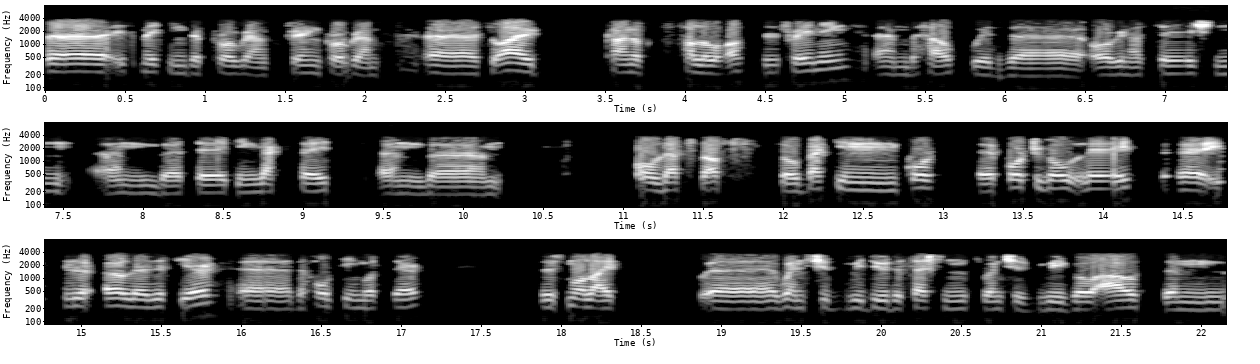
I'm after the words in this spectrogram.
uh, is making the programs, training programs. Uh, so I kind of follow up the training and help with uh, organization and uh, taking lactate and um, all that stuff. So back in Port- uh, Portugal late uh, earlier this year, uh, the whole team was there. So it's more like uh, when should we do the sessions, when should we go out, and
